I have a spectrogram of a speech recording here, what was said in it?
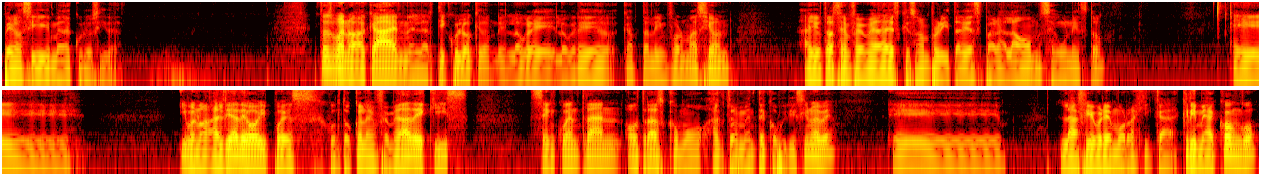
pero sí me da curiosidad. Entonces, bueno, acá en el artículo que donde logré, logré captar la información, hay otras enfermedades que son prioritarias para la OMS, según esto. Eh, y bueno, al día de hoy, pues, junto con la enfermedad X, se encuentran otras como actualmente COVID-19, eh, la fiebre hemorrágica Crimea-Congo,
